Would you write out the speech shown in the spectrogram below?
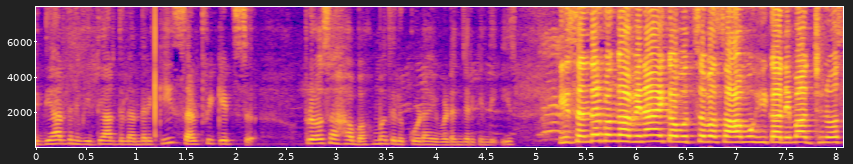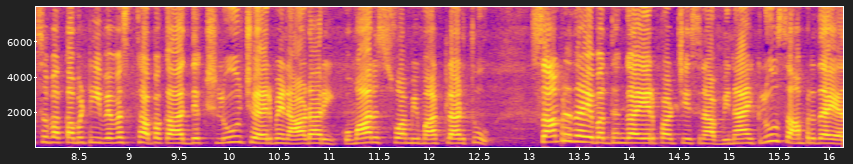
విద్యార్థిని విద్యార్థులందరికీ సర్టిఫికెట్స్ ప్రోత్సాహ బహుమతులు కూడా ఇవ్వడం జరిగింది. ఈ- సందర్భంగా వినాయక ఉత్సవ సామూహిక నిమజ్జనోత్సవ కమిటీ వ్యవస్థాపక అధ్యక్షులు చైర్మన్ ఆడారి కుమారస్వామి మాట్లాడుతూ సాంప్రదాయబద్ధంగా ఏర్పాటు చేసిన వినాయకులు సాంప్రదాయ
